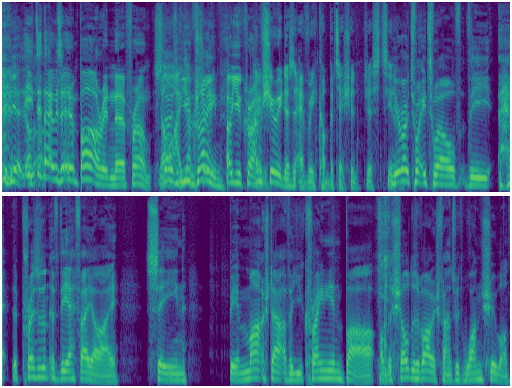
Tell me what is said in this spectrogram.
Yeah, he did that. It was at a bar in uh, France. No, it's I- I'm sure Ukraine. he- Oh, Ukraine. I'm sure he does it every competition. Just you know. Euro 2012, the he- the president of the FAI seen being marched out of a Ukrainian bar on the shoulders of Irish fans with one shoe on.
